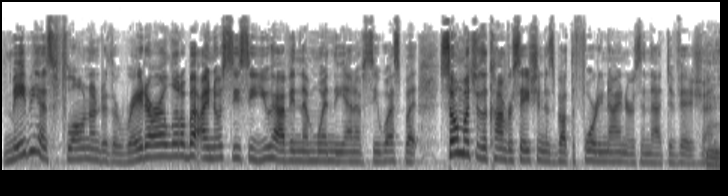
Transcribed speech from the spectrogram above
maybe has flown under the radar a little bit. I know CCU having them win the NFC West, but so much of the conversation is about the 49ers in that division.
